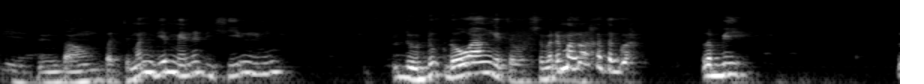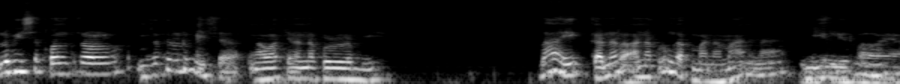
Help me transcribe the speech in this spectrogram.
Iya. main umpet cuman dia mainnya di sini duduk doang gitu. Sebenarnya malah kata gua lebih lu bisa kontrol misalnya lu bisa ngawasin anak lu lebih baik karena anak lu nggak ke mana-mana diem di rumah. ya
